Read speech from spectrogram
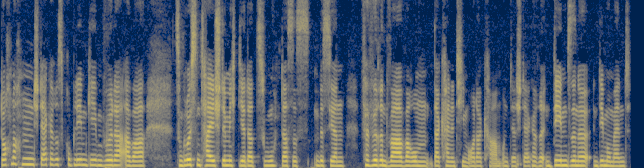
doch noch ein stärkeres Problem geben würde, aber zum größten Teil stimme ich dir dazu, dass es ein bisschen verwirrend war, warum da keine Teamorder kam und der Stärkere in dem Sinne, in dem Moment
